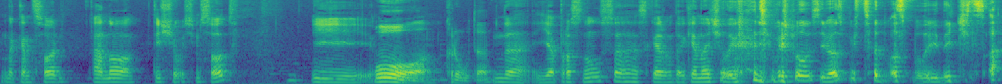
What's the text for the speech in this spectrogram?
на консоль. Оно 1800 и... О, круто. Да, я проснулся, скажем так, я начал играть и пришел в себя спустя два с половиной часа.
